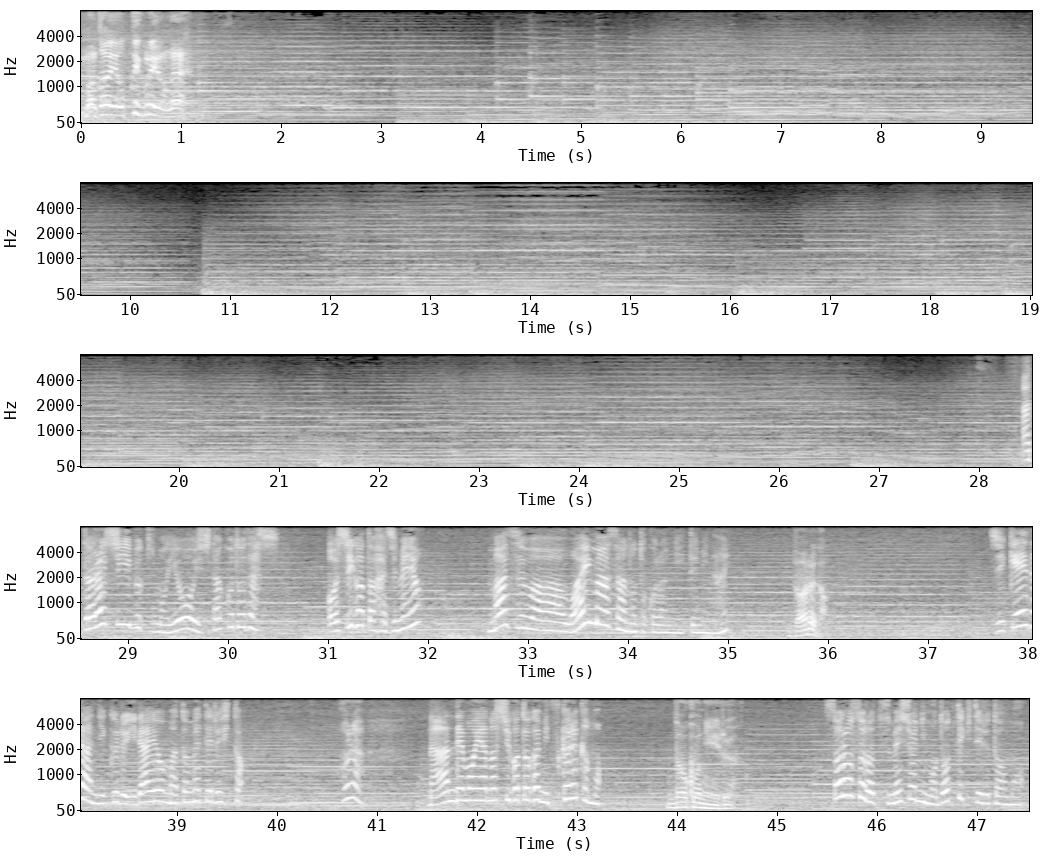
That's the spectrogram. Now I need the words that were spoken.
また寄ってくれよな。新しい武器も用意したことだしお仕事始めよまずはワイマーさんのところに行ってみない？誰だ？自警団に来る依頼をまとめてる人。ほら何でも屋の仕事が見つかるかも。どこにいる？そろそろ詰め所に戻ってきてると思う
